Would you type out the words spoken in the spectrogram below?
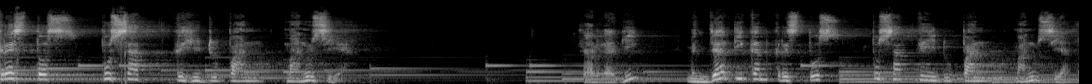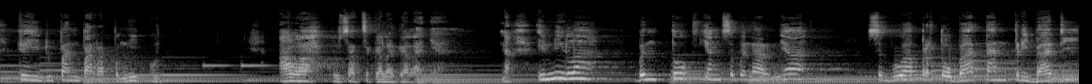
Kristus pusat kehidupan manusia. Sekali lagi, menjadikan Kristus pusat kehidupan manusia, kehidupan para pengikut. Allah pusat segala-galanya. Nah, inilah bentuk yang sebenarnya sebuah pertobatan pribadi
